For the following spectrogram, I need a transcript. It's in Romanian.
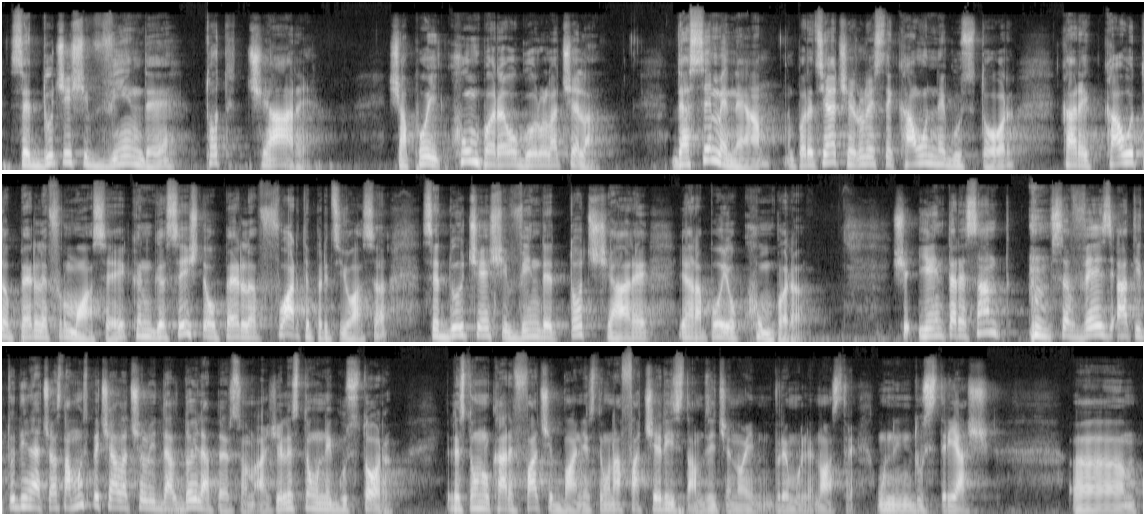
se duce și vinde tot ce are și apoi cumpără ogorul acela. De asemenea, împărăția cerului este ca un negustor care caută perle frumoase, când găsește o perlă foarte prețioasă, se duce și vinde tot ce are, iar apoi o cumpără. Și e interesant să vezi atitudinea aceasta, mult special a celui de-al doilea personaj. El este un negustor. El este unul care face bani, este un afacerist, am zice noi în vremurile noastre, un industriaș. Uh,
